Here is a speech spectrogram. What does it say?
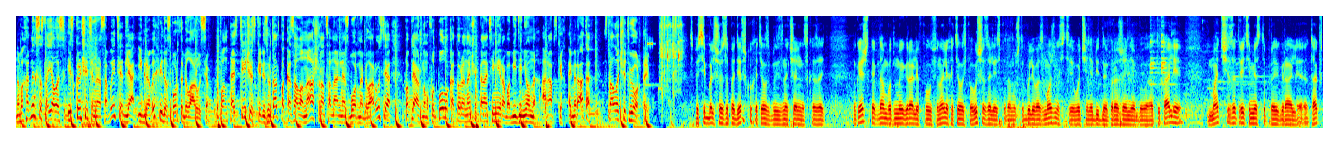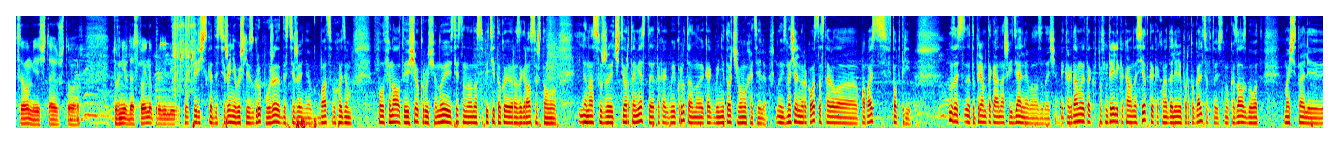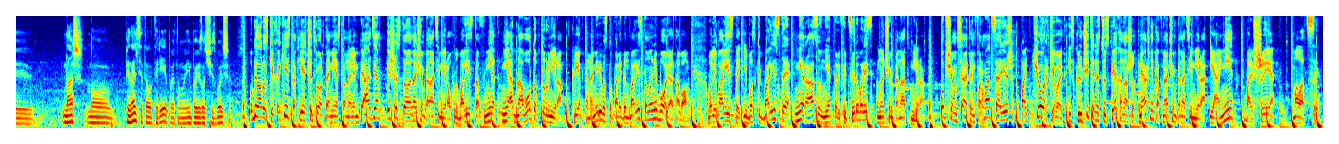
На выходных состоялось исключительное событие для игровых видов спорта Беларуси. Фантастический результат показала наша национальная сборная Беларуси по пляжному футболу, которая на чемпионате мира в Объединенных Арабских Эмиратах стала четвертой. Спасибо большое за поддержку, хотелось бы изначально сказать. Ну, конечно, когда вот мы играли в полуфинале, хотелось повыше залезть, потому что были возможности. Очень обидное поражение было от Италии. Матчи за третье место проиграли. Так, в целом, я считаю, что турнир достойно провели. Историческое достижение, вышли из группы, уже достижение. Бац, выходим в полуфинал, это еще круче. Ну и, естественно, у нас аппетит такой разыгрался, что для нас уже четвертое место, это как бы и круто, но и как бы не то, чего мы хотели. Ну, изначально руководство ставило попасть в топ-3. Ну, то есть это прям такая наша идеальная была задача. И когда мы так посмотрели, какая у нас сетка, как мы одолели португальцев, то есть, ну, казалось бы, вот мы считали наш, но пенальти это лотерея, поэтому им повезло чуть больше. У белорусских хоккеистов есть четвертое место на Олимпиаде и шестое на чемпионате мира. У футболистов нет ни одного топ-турнира. Крепко на мире выступали гонболисты, но не более того. Волейболисты и баскетболисты ни разу не квалифицировались на чемпионат мира. В общем, вся эта информация лишь подчеркивает исключительность успеха наших пляжников на чемпионате мира. И они большие молодцы.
